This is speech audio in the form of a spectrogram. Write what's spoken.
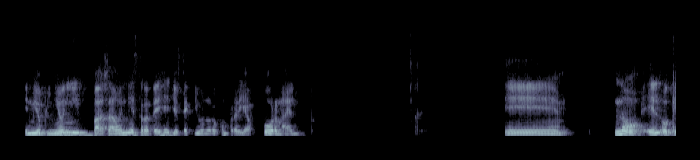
en mi opinión y basado en mi estrategia, yo este activo no lo compraría por nada del mundo. Eh, no, el, ok,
